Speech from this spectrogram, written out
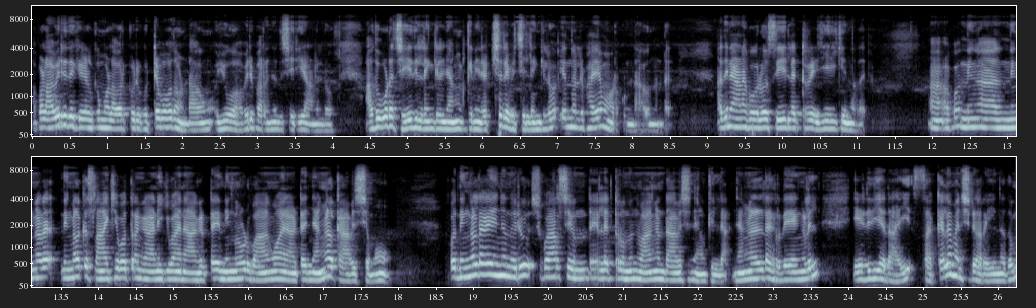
അപ്പോൾ അവരിത് കേൾക്കുമ്പോൾ അവർക്കൊരു കുറ്റബോധം ഉണ്ടാകും. അയ്യോ അവർ പറഞ്ഞത് ശരിയാണല്ലോ. അതുകൂടെ ചെയ്തില്ലെങ്കിൽ ഞങ്ങൾക്കിനി രക്ഷ ലഭിച്ചില്ലെങ്കിലോ എന്നൊരു ഭയം അവർക്കുണ്ടാകുന്നുണ്ട്. അതിനാണ് പൗലോസ് ഈ ലെറ്റർ എഴുതിയിരിക്കുന്നത്. അപ്പോൾ നിങ്ങൾ നിങ്ങളുടെ നിങ്ങൾക്ക് ശ്ലാഘ്യപത്രം കാണിക്കുവാനാകട്ടെ നിങ്ങളോട് വാങ്ങുവാനാകട്ടെ ഞങ്ങൾക്ക് ആവശ്യമോ അപ്പോൾ നിങ്ങളുടെ കയ്യിൽ നിന്നൊരു ശുപാർശയുണ്ട് ലെറ്റർ ഒന്നും വാങ്ങേണ്ട ആവശ്യം ഞങ്ങൾക്കില്ല. ഞങ്ങളുടെ ഹൃദയങ്ങളിൽ എഴുതിയതായി സകല മനുഷ്യരും അറിയുന്നതും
